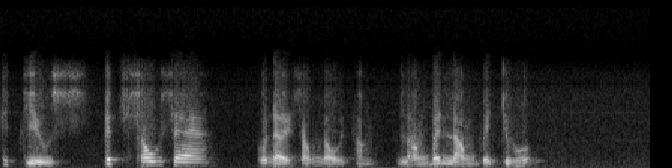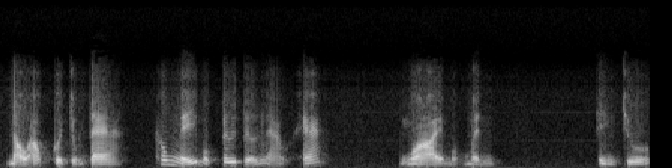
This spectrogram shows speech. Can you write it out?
cái chiều kích sâu xa của đời sống nội tâm, lòng bên lòng với Chúa, đầu óc của chúng ta không nghĩ một tư tưởng nào khác ngoài một mình Thiên Chúa,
